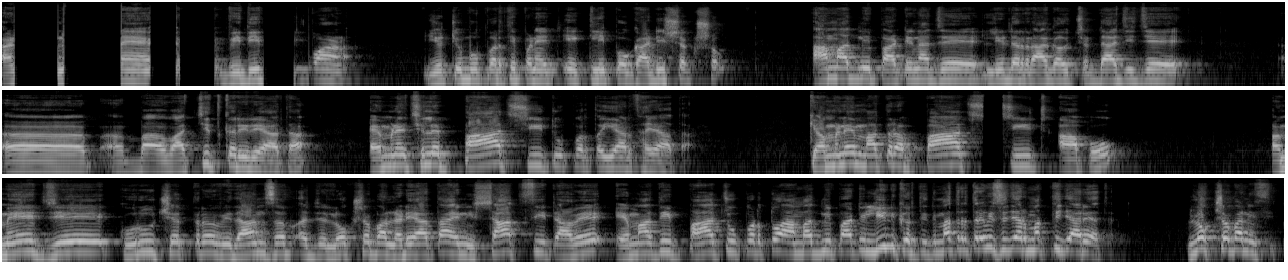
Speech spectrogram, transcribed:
અને વિધિ પણ યુટ્યુબ ઉપરથી પણ એ ક્લિપો કાઢી શકશો. આમ આદમી પાર્ટીના જે લીડર રાઘવ ચડ્ડાજી જે વાતચીત કરી રહ્યા હતા, એમણે છેલ્લે પાંચ સીટ ઉપર તૈયાર થયા હતા. કે અમને માત્ર પાંચ સીટ આપો અમે જે કુરુક્ષેત્ર વિધાનસભા, જે લોકસભા લડ્યા હતા, એની સાત સીટ આવે, એમાંથી પાંચ ઉપર તો આમ આદમી પાર્ટી લીડ કરતી હતી. માત્ર ત્રેવીસ હજાર મતથી જ હાર્યા હતા. લોકસભાની સીટ.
